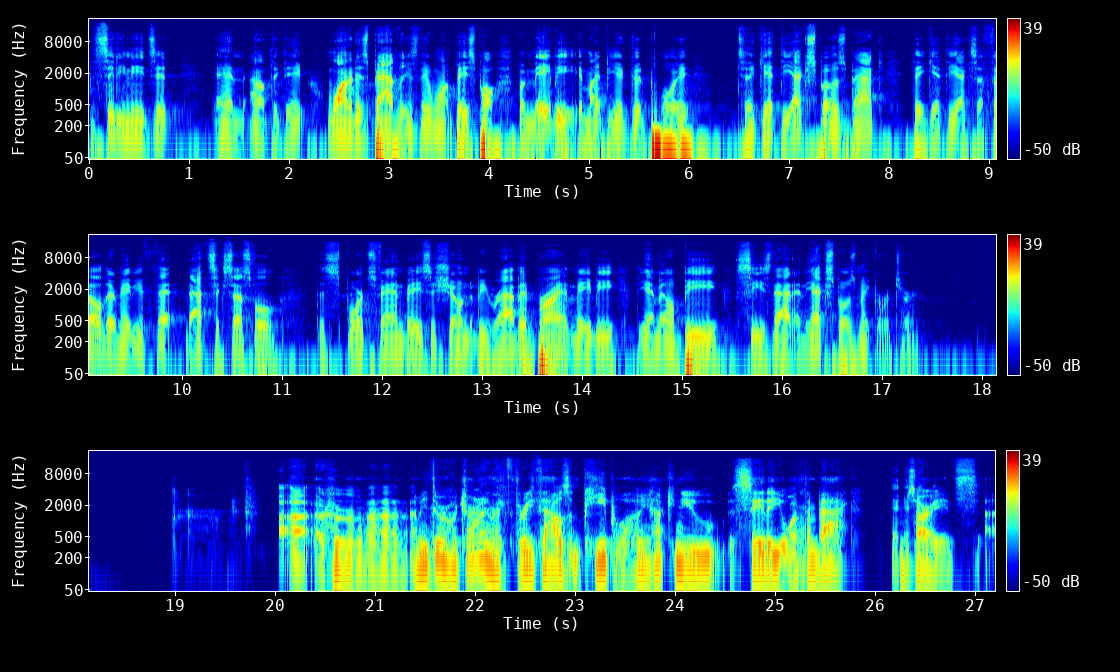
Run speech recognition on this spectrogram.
the city needs it, and I don't think they want it as badly as they want baseball. But maybe it might be a good ploy to get the Expos back. They get the XFL there. Maybe if that that's successful, the sports fan base is shown to be rabid. Bryant, maybe the MLB sees that, and the Expos make a return. Uh, uh, I mean, they were drawing like three thousand people. I mean, how can you say that you want them back? I'm sorry, it's uh,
